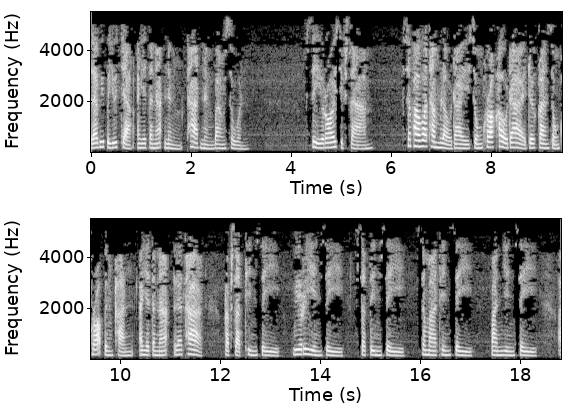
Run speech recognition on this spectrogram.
และวิปยุทธจากอายตนะหนึ่งธาตุหนึ่งบางส่วน สี่ร้อยสิบสามสภาวธรรมเหล่าใดสงเคราะห์เข้าได้โดยการสงเคราะห์เป็นขันธ์อายตนะและธาตุกับสัตทินรีวิริยินรีสตินรีสมาทินรีปัญญินรีอ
